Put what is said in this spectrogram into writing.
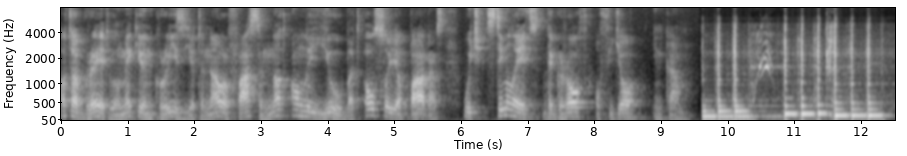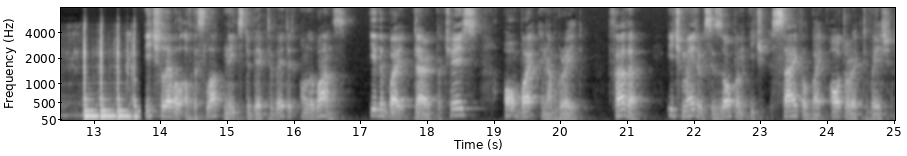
Auto upgrade will make you increase your turnover faster, not only you, but also your partners, which stimulates the growth of your income. Each level of the slot needs to be activated only once, either by direct purchase or by an upgrade. Further, each matrix is open each cycle by auto reactivation.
